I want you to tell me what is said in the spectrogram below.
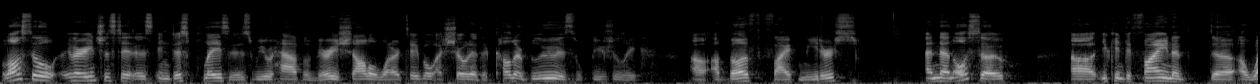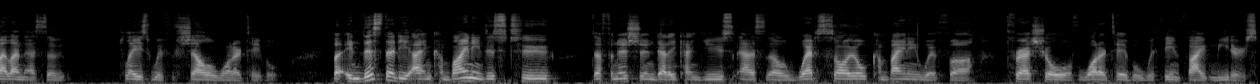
Well, also very interested is in these places, we have a very shallow water table. I showed that the color blue is usually uh, above 5 meters. And then also, uh, you can define the, the, a wetland as a place with shallow water table. But in this study, I am combining these two definition that it can use as a wet soil combining with a threshold of water table within five meters.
